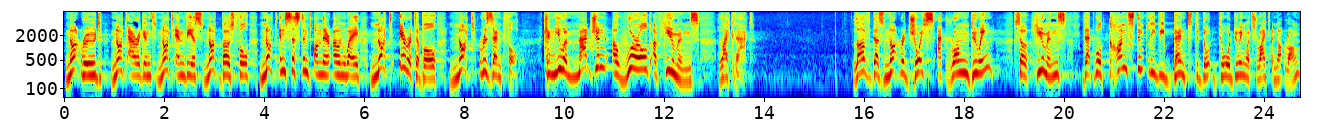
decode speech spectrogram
Not rude, not arrogant, not envious, not boastful, not insistent on their own way, not irritable, not resentful. Can you imagine a world of humans like that? Love does not rejoice at wrongdoing. So, humans that will constantly be bent to do, toward doing what's right and not wrong.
